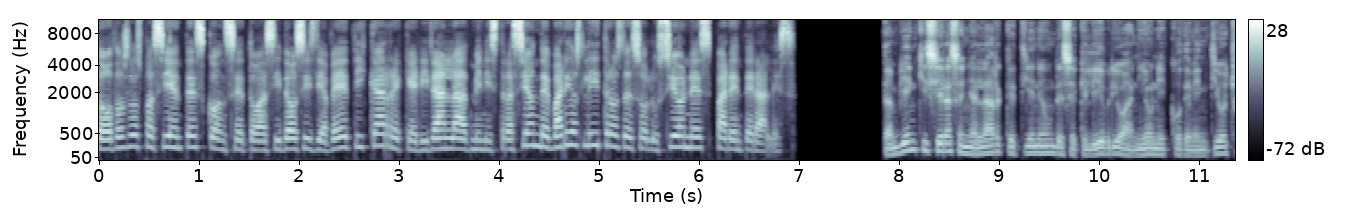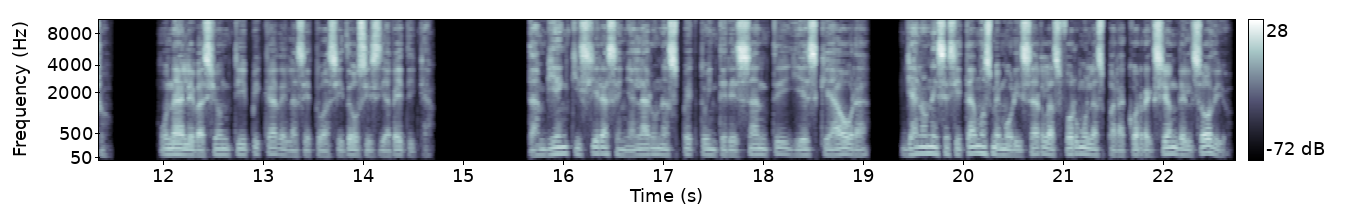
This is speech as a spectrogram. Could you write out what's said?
todos los pacientes con cetoacidosis diabética requerirán la administración de varios litros de soluciones parenterales. También quisiera señalar que tiene un desequilibrio aniónico de 28, una elevación típica de la cetoacidosis diabética. También quisiera señalar un aspecto interesante y es que ahora ya no necesitamos memorizar las fórmulas para corrección del sodio.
